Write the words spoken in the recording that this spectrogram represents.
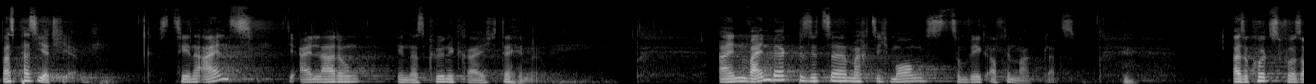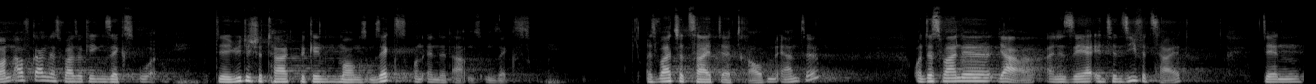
Was passiert hier? Szene 1, die Einladung in das Königreich der Himmel. Ein Weinbergbesitzer macht sich morgens zum Weg auf den Marktplatz. Also kurz vor Sonnenaufgang, das war so gegen 6 Uhr. Der jüdische Tag beginnt morgens um 6 und endet abends um 6. Es war zur Zeit der Traubenernte und das war eine, ja, eine sehr intensive Zeit, denn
